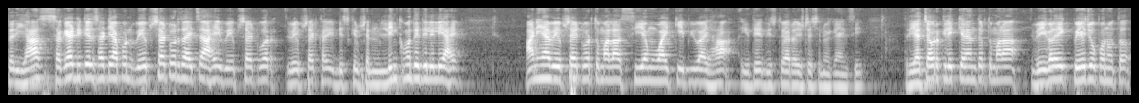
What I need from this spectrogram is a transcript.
तर ह्या सगळ्या डिटेलसाठी आपण वेबसाईटवर जायचं आहे. वेबसाईटवर वेबसाईट खाली डिस्क्रिप्शन लिंकमध्ये दिलेली आहे. आणि ह्या वेबसाईटवर तुम्हाला C M Y K P Y हा इथे दिसतो आहे रजिस्ट्रेशन वेकॅन्सी तर याच्यावर क्लिक केल्यानंतर तुम्हाला वेगळं एक पेज ओपन होतं.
